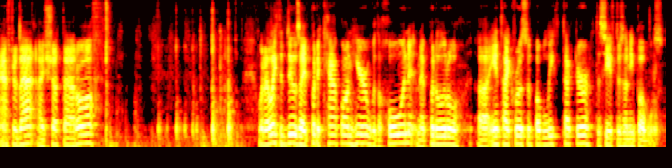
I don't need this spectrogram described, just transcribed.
After that, I shut that off. What I like to do is I put a cap on here with a hole in it, and I put a little uh, anti-corrosive bubble leak detector to see if there's any bubbles.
